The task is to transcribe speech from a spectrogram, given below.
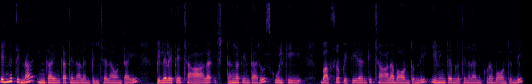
ఎన్ని తిన్నా ఇంకా ఇంకా తినాలనిపించేలా ఉంటాయి. పిల్లలైతే చాలా ఇష్టంగా తింటారు. స్కూల్కి బాక్స్లో పెట్టేయడానికి చాలా బాగుంటుంది. ఈవినింగ్ టైంలో తినడానికి కూడా బాగుంటుంది.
